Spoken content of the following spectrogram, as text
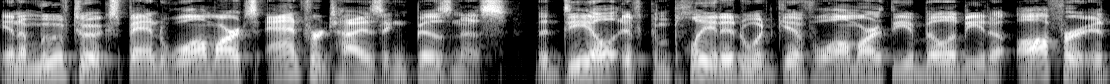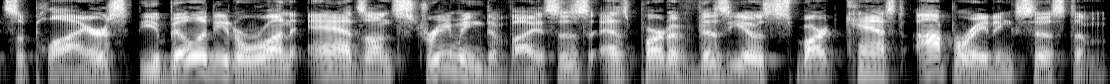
in a move to expand Walmart's advertising business. The deal, if completed, would give Walmart the ability to offer its suppliers the ability to run ads on streaming devices as part of Vizio's SmartCast operating system.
